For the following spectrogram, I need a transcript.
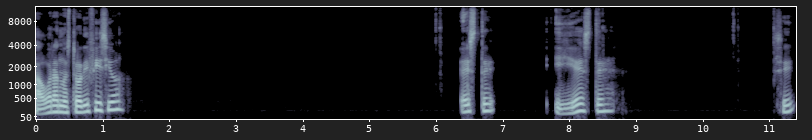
ahora nuestro orificio. Este y este. ¿Sí?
